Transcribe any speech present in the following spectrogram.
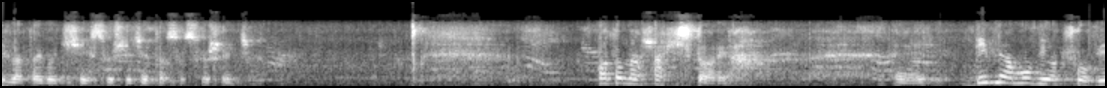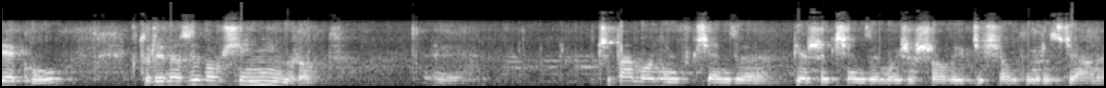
I dlatego dzisiaj słyszycie to, co słyszycie. Oto nasza historia. E, Biblia mówi o człowieku, który nazywał się Nimrod. E, czytamy o nim w księdze, pierwszej księdze Mojżeszowej w dziesiątym rozdziale.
